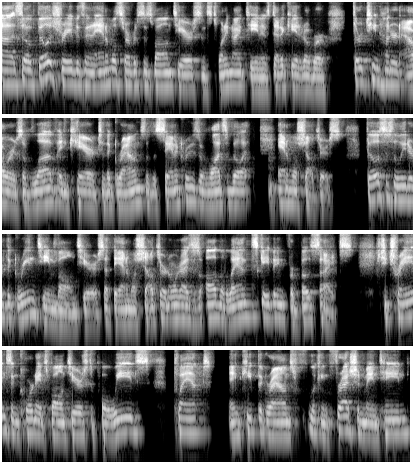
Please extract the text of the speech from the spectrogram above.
Uh, so Phyllis Shreve is an animal services volunteer since 2019 has dedicated over 1,300 hours of love and care to the grounds of the Santa Cruz and Watsonville animal shelters. Phyllis is the leader of the Green Team volunteers at the animal shelter and organizes all the landscaping for both sites. She trains and coordinates volunteers to pull weeds, plant, and keep the grounds looking fresh and maintained.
